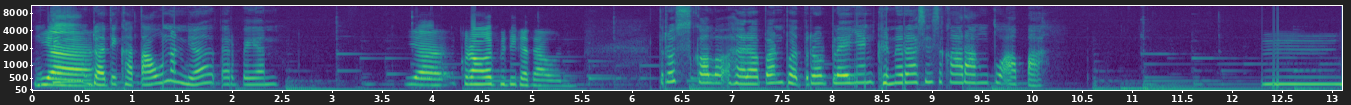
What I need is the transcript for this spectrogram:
Mungkin Iya. udah tiga tahunan ya RP-an. ya kurang lebih tiga tahun Terus kalau harapan buat roleplay yang generasi sekarang tuh apa? Hmm,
